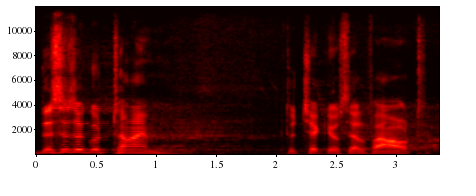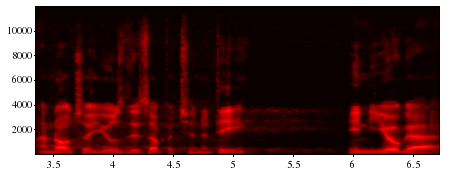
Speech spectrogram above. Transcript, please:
This is a good time to check yourself out and also use this opportunity. In yoga,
